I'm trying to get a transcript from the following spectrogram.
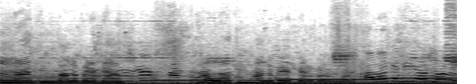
আল্লাহ তুমি ভালো করে দাও। আল্লাহ তুমি ভালো করে দাও আল্লাহ। আমাকে নিয়ে আর মরো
